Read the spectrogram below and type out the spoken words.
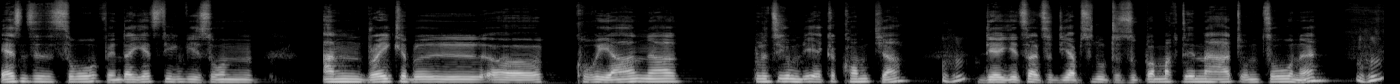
Erstens ist es so, wenn da jetzt irgendwie so ein unbreakable äh, Koreaner plötzlich um die Ecke kommt, ja, mhm. der jetzt also die absolute Supermacht inne hat und so, ne? Mhm.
